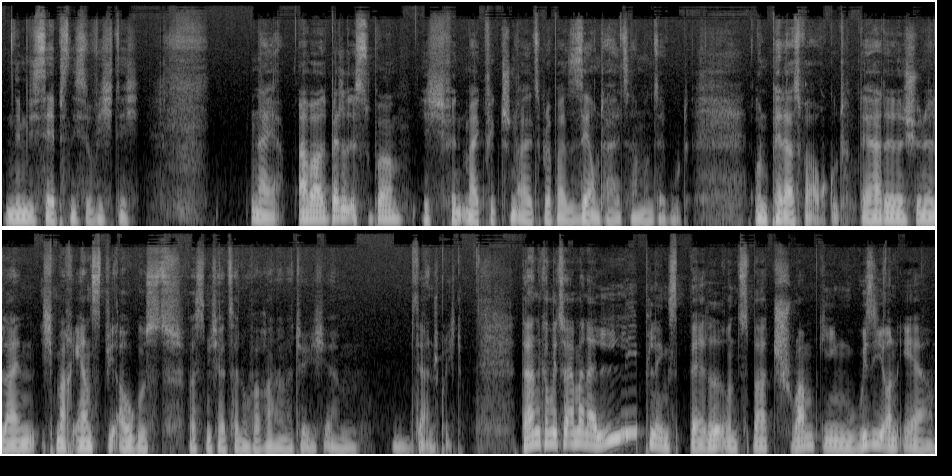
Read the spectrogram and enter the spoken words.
Nimm dich selbst nicht so wichtig. Naja, aber Battle ist super. Ich finde Mike Fiction als Rapper sehr unterhaltsam und sehr gut. Und Pedders war auch gut. Der hatte eine schöne Line, ich mache ernst wie August, was mich als Hannoveraner natürlich ähm, sehr anspricht. Dann kommen wir zu einem meiner Lieblingsbattle und zwar Trump gegen Wizzy on Air.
